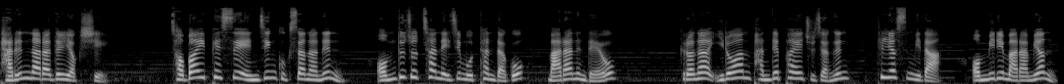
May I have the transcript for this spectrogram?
다른 나라들 역시 저바이패스 엔진 국산화는 엄두조차 내지 못한다고 말하는데요. 그러나 이러한 반대파의 주장은 틀렸습니다. 엄밀히 말하면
